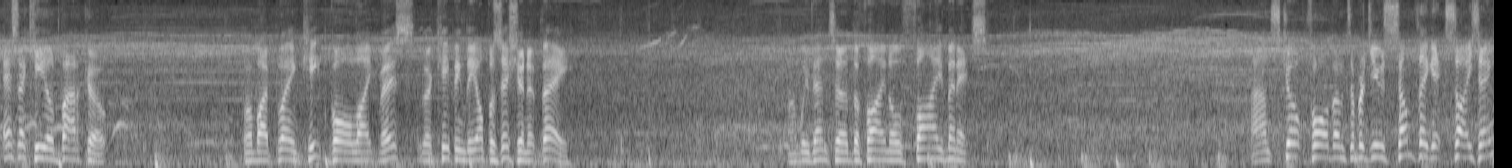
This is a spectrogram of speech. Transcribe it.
Ezequiel Barco. Well, by playing keep ball like this, they're keeping the opposition at bay. And we've entered the final five minutes. And scope for them to produce something exciting.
